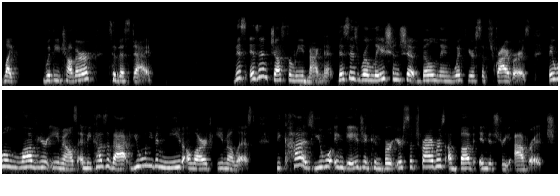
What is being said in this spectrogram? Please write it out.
like with each other to this day this isn't just a lead magnet. This is relationship building with your subscribers. They will love your emails. And because of that, you won't even need a large email list because you will engage and convert your subscribers above industry average.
